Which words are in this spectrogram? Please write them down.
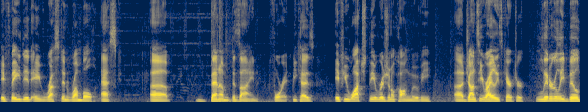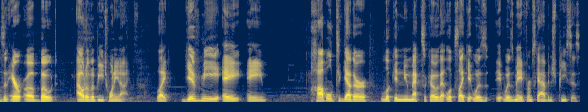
if they did a Rust and Rumble esque uh, Venom design for it because if you watch the original Kong movie, uh, John C. Reilly's character literally builds an air uh, boat out of a B twenty nine. Like, give me a a hobbled together look in New Mexico that looks like it was it was made from scavenged pieces.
